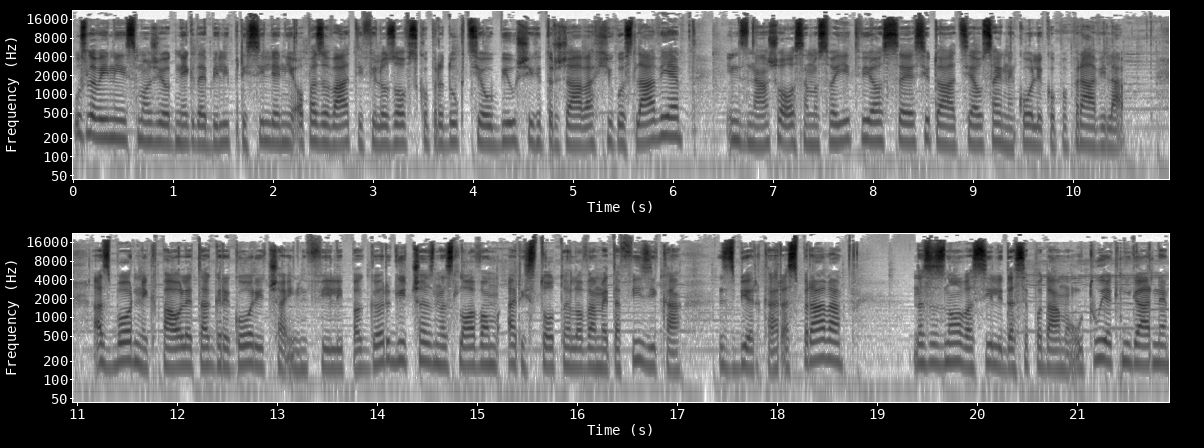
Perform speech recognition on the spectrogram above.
V Sloveniji smo že odnegdaj bili prisiljeni opazovati filozofsko produkcijo v bivših državah Jugoslavije in z našo osamosvojitvijo se je situacija vsaj nekoliko popravila. A zbornik Pavleta Gregoriča in Filipa Grgiča z naslovom Aristotelova metafizika, zbirka razprava, nas znova sili, da se podamo v tuje knjigarne,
